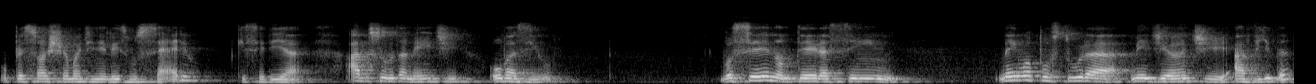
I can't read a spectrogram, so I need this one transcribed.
O pessoal chama de niilismo sério, que seria absolutamente o vazio. Você não ter assim nenhuma postura mediante a vida,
